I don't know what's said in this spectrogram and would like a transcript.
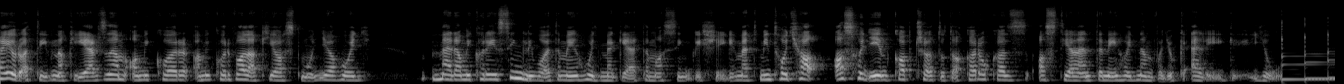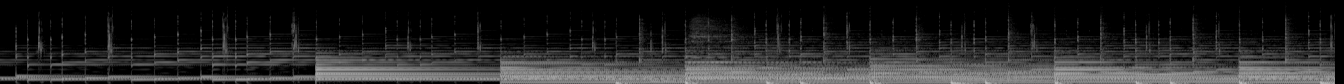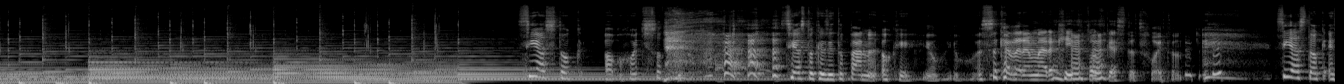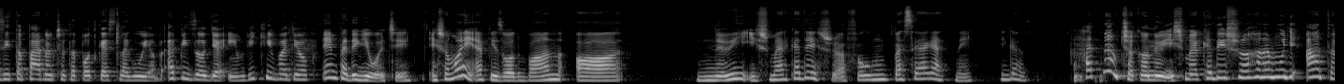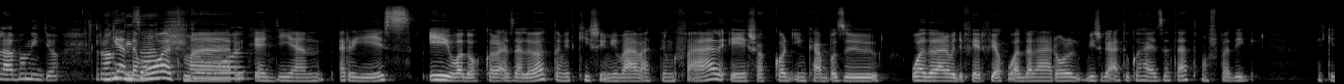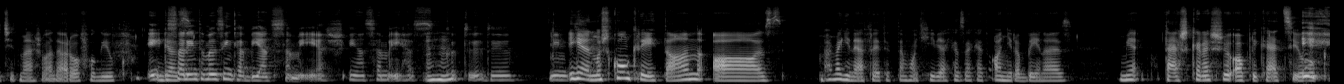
pejoratívnak érzem, amikor, amikor valaki azt mondja, hogy mert amikor én szingli voltam, én hogy megéltem a szingliségemet, mint hogyha az, hogy én kapcsolatot akarok, az azt jelenteni, hogy nem vagyok elég jó. Oh, hogy szoktuk? Sziasztok, ez itt a pár... Oké, okay, jó, jó. Összekeverem már a két podcastet folyton. Sziasztok, ez itt a Párnacsata Podcast legújabb epizódja, én Viki vagyok. Én pedig Julcsi. És a mai epizódban a női ismerkedésről fogunk beszélgetni, igaz? Hát nem csak a női ismerkedésről, hanem úgy általában így a Igen, de volt már egy ilyen rész évadokkal ezelőtt, amit Kisimivel vettünk fel, és akkor inkább az ő oldalára, vagy a férfiak oldaláról vizsgáltuk a helyzetet, most pedig egy kicsit más oldalról fogjuk. Én Igaz? Szerintem ez inkább ilyen személyes, ilyen személyhez uh-huh. kötődő. Mint... Igen, most konkrétan az, már megint elfelejtettem, hogy hívják ezeket, annyira béna ez. Milyen társkereső applikációk.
